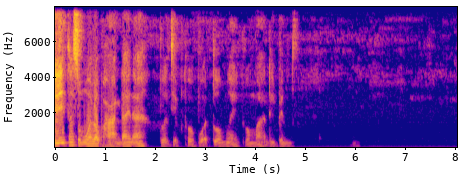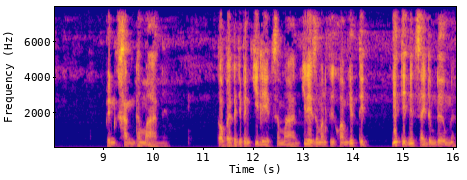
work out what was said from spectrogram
ทีนี้ถ้าสมมติว่าเราผ่านได้นะ ตัวเจ็บตัวปวดตัวเมื่อยตัวมาที่เป็น เป็นขันธมานเนี่ย ต่อไปก็จะเป็นกิเลสสมาน กิเลสสมานคือความยึดติด ยึดติดนิสัยเดิมๆนะ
